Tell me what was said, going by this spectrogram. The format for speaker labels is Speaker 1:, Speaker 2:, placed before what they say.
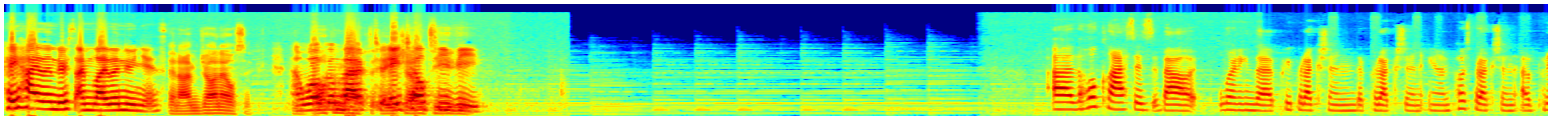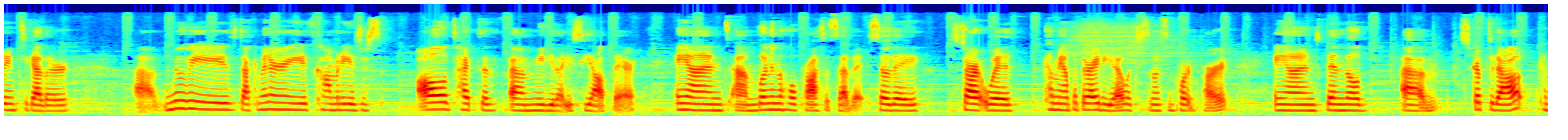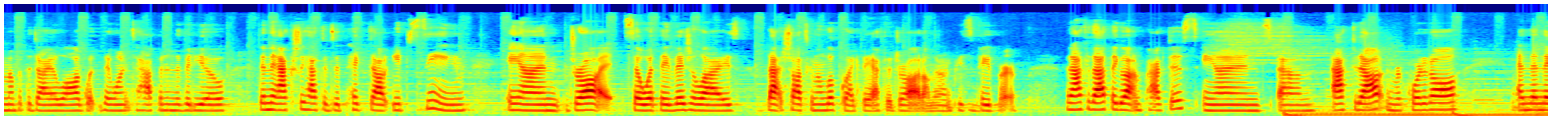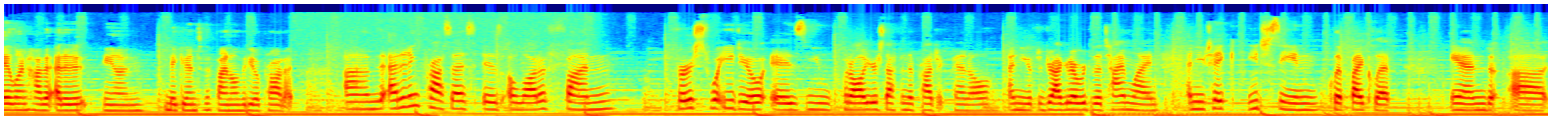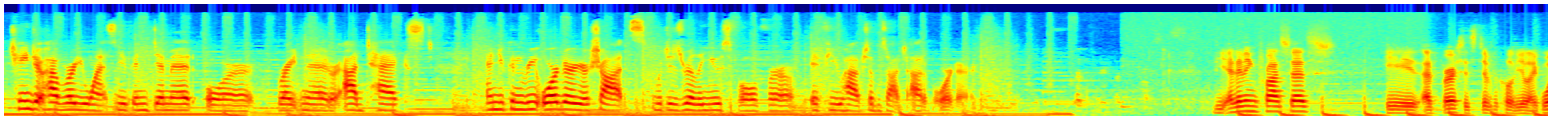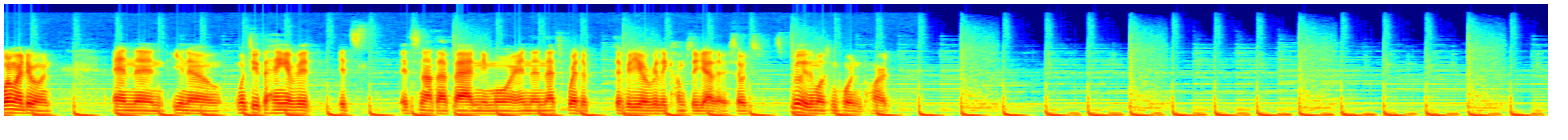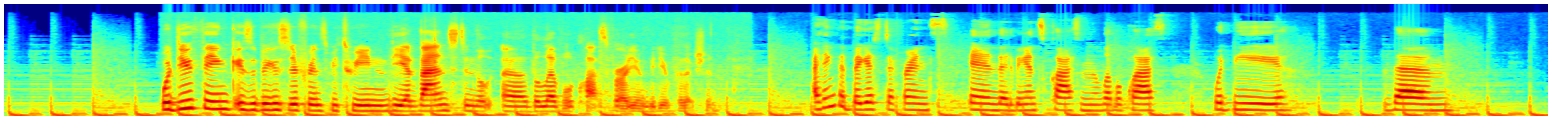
Speaker 1: Hey Highlanders, I'm Lila Nunez.
Speaker 2: And I'm John Elsick.
Speaker 1: And welcome, welcome back, back, to, HLTV. HLTV.
Speaker 3: Uh, the whole class is about learning the pre-production, the production, and post-production of putting together uh, movies, documentaries, comedies, just all types of um, media that you see out there, and um, learning the whole process of it. So they start with coming up with their idea, which is the most important part, and then they'll um, script it out, come up with the dialogue, what they want to happen in the video. Then they actually have to depict out each scene and draw it. So what they visualize that shot's going to look like. They have to draw it on their own piece of paper. Then after that, they go out and practice and um, act it out and record it all. And then they learn how to edit it and make it into the final video product.
Speaker 4: Um, the editing process is a lot of fun. First, what you do is you put all your stuff in the project panel and you have to drag it over to the timeline and you take each scene clip by clip and uh, change it however you want. So you can dim it or brighten it or add text and you can reorder your shots, which is really useful for if you have some shots out of order.
Speaker 5: The editing process is, at first it's difficult, you're like, what am I doing? And then, you know, once you get the hang of it, it's it's not that bad anymore, and then that's where the, the video really comes together. So it's, it's really the most important part.
Speaker 1: What do you think is the biggest difference between the advanced and the, uh, the level class for audio and video production?
Speaker 3: I think the biggest difference in the advanced class and the level class would be the um,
